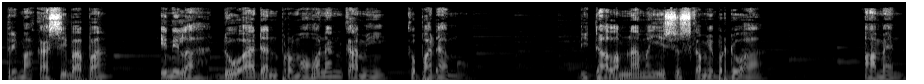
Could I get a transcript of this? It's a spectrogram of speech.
Terima kasih Bapa. Inilah doa dan permohonan kami kepadamu. Di dalam nama Yesus kami berdoa. Amin.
